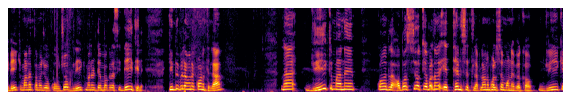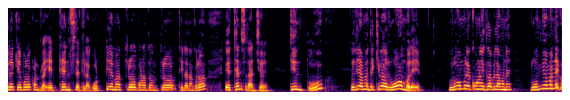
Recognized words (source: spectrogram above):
ଗ୍ରୀକ୍ ମାନେ ତୁମେ ଯେଉଁ କହୁଛ ଗ୍ରୀକ୍ ମାନେ ଡେମୋକ୍ରାସି ଦେଇଥିଲେ କିନ୍ତୁ ପିଲାମାନେ କ'ଣ ଥିଲା ନା ଗ୍ରୀକ୍ ମାନେ କ'ଣ ଥିଲା ଅବଶ୍ୟ କେବଳ ତାଙ୍କର ଏଥେନ୍ସରେ ଥିଲା ପିଲାମାନେ ଭଲସେ ମନେ ପକାଅ ଗ୍ରୀକ୍ରେ କେବଳ କ'ଣ ଥିଲା ଏଥେନ୍ସରେ ଥିଲା ଗୋଟିଏ ମାତ୍ର ଗଣତନ୍ତ୍ର ଥିଲା ତାଙ୍କର ଏଥେନ୍ସ ରାଜ୍ୟରେ କିନ୍ତୁ ଯଦି ଆମେ ଦେଖିବା ରୋମ୍ରେ ରୋମ୍ରେ କ'ଣ ହେଇଥିଲା ପିଲାମାନେ ରୋମିଓମାନେ ଏକ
